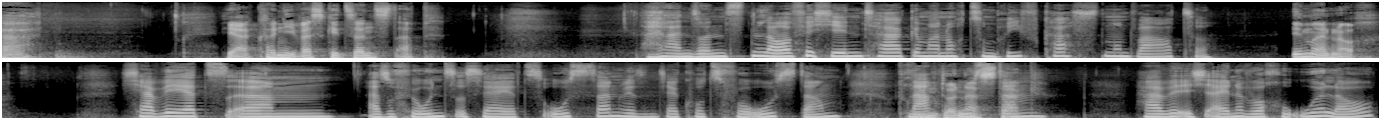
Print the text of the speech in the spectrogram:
Ah. Ja, Conny, was geht sonst ab? Ansonsten laufe ich jeden Tag immer noch zum Briefkasten und warte. Immer noch. Ich habe jetzt, ähm, also für uns ist ja jetzt Ostern, wir sind ja kurz vor Ostern. Gründonnerstag. Ostern habe ich eine Woche Urlaub.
